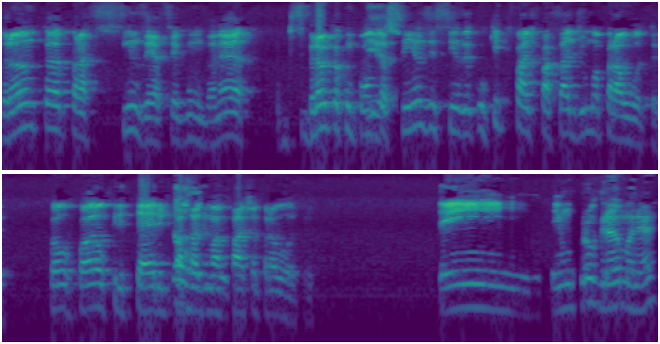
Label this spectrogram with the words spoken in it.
branca para cinza é a segunda, né? Branca com ponta Isso. cinza e cinza. O que, que faz passar de uma para outra? Qual, qual, é o critério de então, passar de uma faixa para outra? Tem, tem um programa, né?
